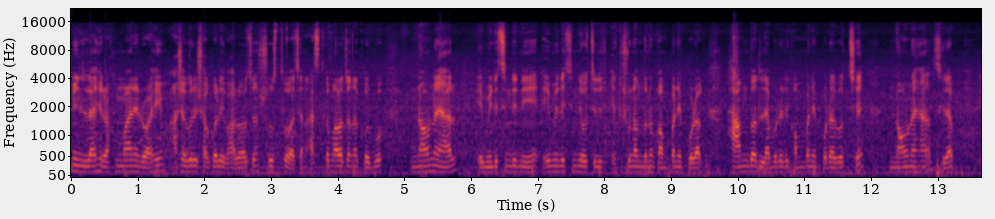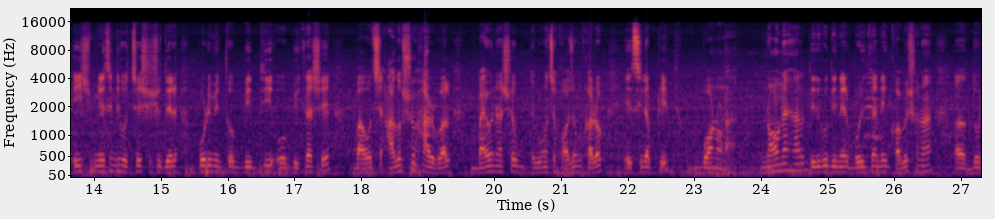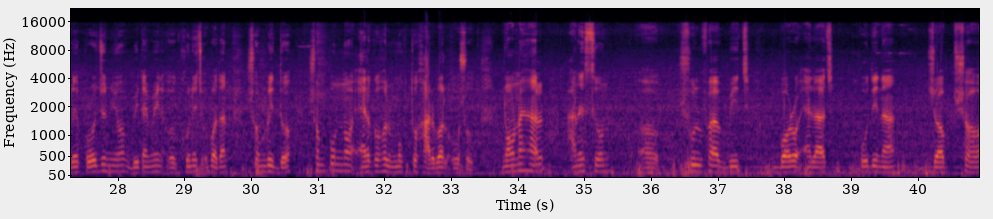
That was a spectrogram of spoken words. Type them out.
বিসমিল্লাহ রহমান রহিম। আশা করি সকলেই ভালো আছেন, সুস্থ আছেন। আজকে আমি আলোচনা করব নওনেহাল এই মেডিসিনটি নিয়ে। এই মেডিসিনটি হচ্ছে একটি সুনামধন্য কোম্পানির প্রোডাক্ট হামদর্দ ল্যাবরেটরি কোম্পানির প্রোডাক্ট হচ্ছে নওনেহাল সিরাপ। এই মেডিসিনটি হচ্ছে শিশুদের পরিমিত বৃদ্ধি ও বিকাশে বা হচ্ছে আদর্শ হার্বাল, বায়ুনাশক এবং হচ্ছে হজমকারক এই সিরাপটির বর্ণনা। নরনেহাল দীর্ঘদিনের বৈজ্ঞানিক গবেষণা ধরে প্রয়োজনীয় ভিটামিন ও খনিজ উপাদান সমৃদ্ধ, সম্পূর্ণ অ্যালকোহল মুক্ত হার্বাল ওষুধ। নরনেহাল আনেসুন সুলফা বীজ, বড় এলাচ, পুদিনা জব সহ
